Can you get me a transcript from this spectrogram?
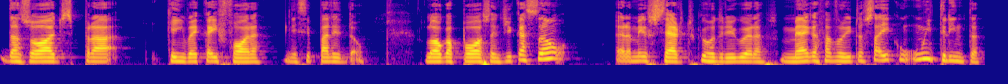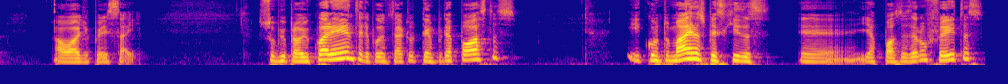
das odds para quem vai cair fora nesse paredão? Logo após a indicação, era meio certo que o Rodrigo era mega favorito a sair com 1,30 a odd para ele sair. Subiu para 1,40 depois de um certo tempo de apostas. E quanto mais as pesquisas é, e apostas eram feitas,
